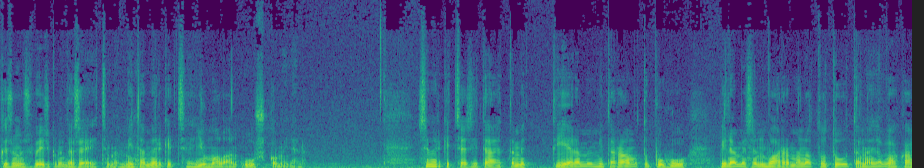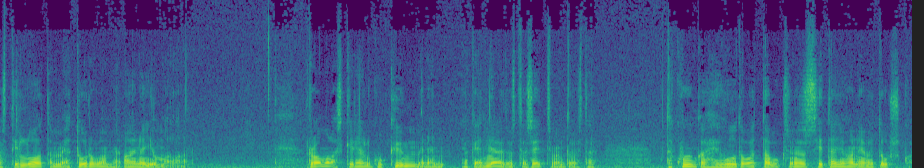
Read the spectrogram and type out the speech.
Kysymys 57. Mitä merkitsee Jumalaan uskominen? Se merkitsee sitä, että me tiedämme, mitä Raamattu puhuu, pidämme sen varmana totuutena ja vakaasti luotamme ja turvaamme aina Jumalaan. Roomalaiskirjan luku 10, jakeet 14 ja 17. Mutta kuinka he huutavat tavuksensa sitä, johon eivät usko?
